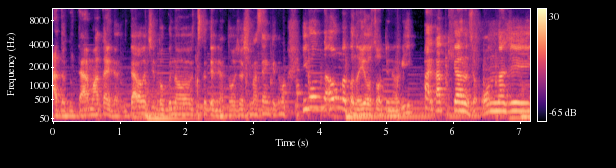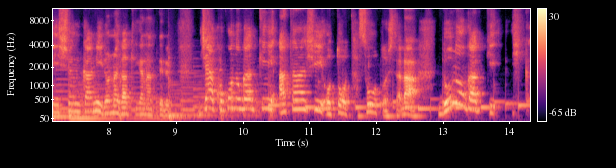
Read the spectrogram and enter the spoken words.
あとギターもあったりとかギターはうち僕の作ってるには登場しませんけどもいろんな音楽の要素っていうのがいっぱい楽器があるんですよ同じ瞬間にいろんな楽器が鳴ってるじゃあここの楽器に新しい音を足そうとしたらどの楽器ひか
